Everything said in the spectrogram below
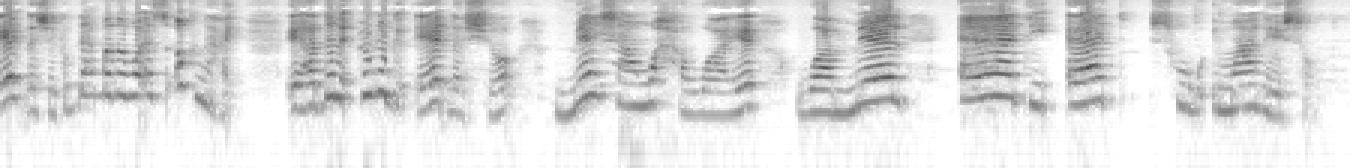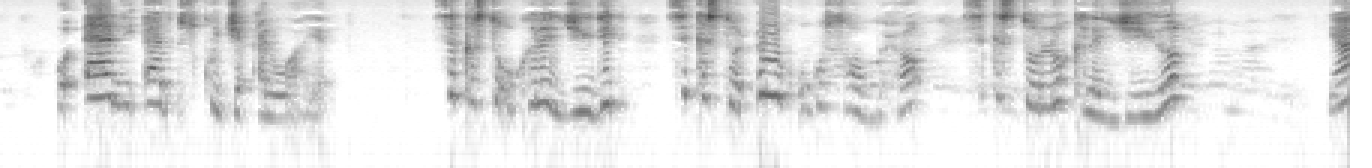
ee dhasho gabdhaha badan waa is ognahay. Ee haddana cunuga ee dhasho meeshan waxa waaye waa meel aad iyo aad isugu imaanayso oo aad iyo aad isku jecel waaye. Si kastoo u kala jiidid si kastoo cunug ugu soo baxo si kastoo loo kala jiido ya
